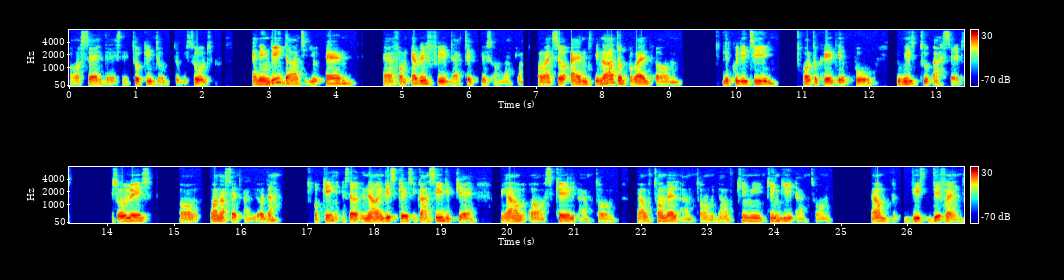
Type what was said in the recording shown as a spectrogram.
or sell, there's a token to, to be sold. And in doing that, you earn uh, from every fee that takes place on that platform. All right. So, and in order to provide um, liquidity or to create a pool, you need two assets. It's always um, one asset and the other. Okay. So now in this case, you can see the pair. We have uh, scale and tone we have tunnel and ton, we have kingi, kingi and ton. We have these different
